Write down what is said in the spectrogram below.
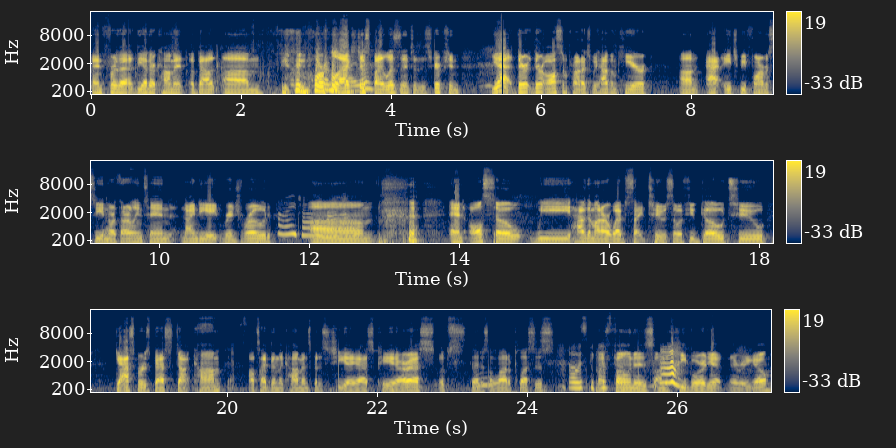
And for the the other comment about um, feeling more From relaxed just by listening to the description, yeah, they're they're awesome products. We have them here um, at HB Pharmacy in North Arlington, 98 Ridge Road. Hi, Tyler. Um, and also we have them on our website too. So if you go to gasparsbest.com, I'll type it in the comments, but it's G A S P A R S. Oops, that is a lot of pluses. oh it's because My the- phone is on the keyboard. Yep, there we go.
